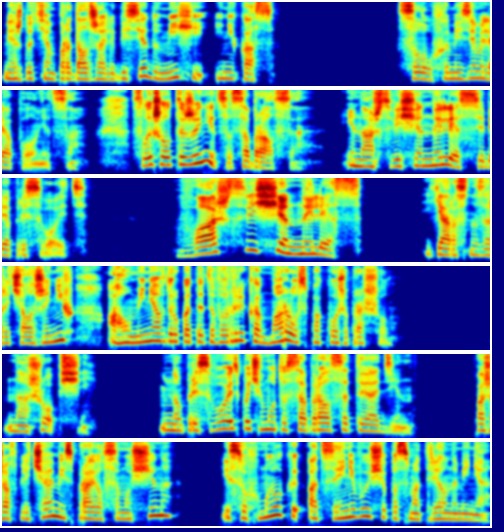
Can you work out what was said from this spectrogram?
Между тем продолжали беседу Михи и Никас. Слухами земля полнится. Слышал, ты жениться собрался. и наш священный лес себе присвоить. Ваш священный лес! Яростно зарычал жених, а у меня вдруг от этого рыка мороз по коже прошел. Наш общий. Но присвоить почему-то собрался ты один. Пожав плечами, исправился мужчина и с ухмылкой оценивающе посмотрел на меня.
